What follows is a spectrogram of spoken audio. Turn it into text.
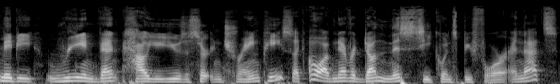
maybe reinvent how you use a certain terrain piece. Like, oh, I've never done this sequence before, and that's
